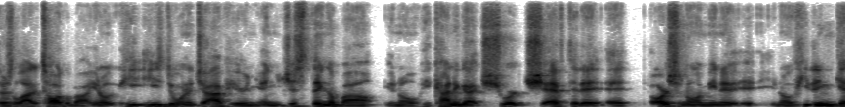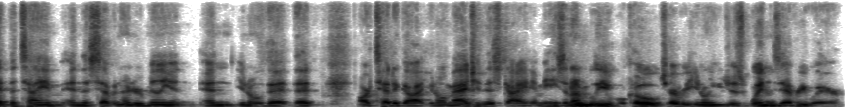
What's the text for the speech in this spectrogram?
there's a lot of talk about. You know, he he's doing a job here, and, and you just think about. You know, he kind of got short shafted at, at Arsenal. I mean, it, it, you know, if he didn't get the time and the 700 million, and you know that that Arteta got, you know, imagine this guy. I mean, he's an unbelievable coach. Every you know, he just wins everywhere.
